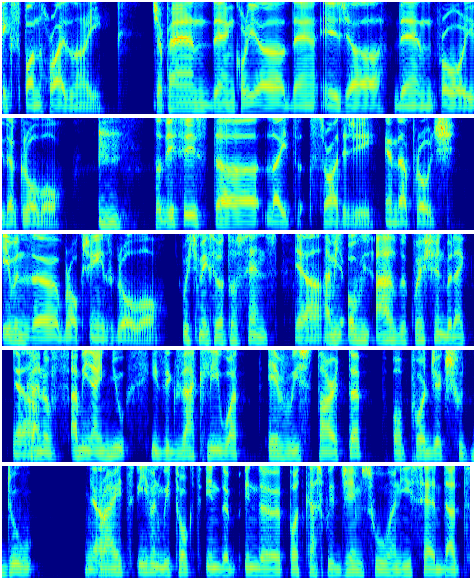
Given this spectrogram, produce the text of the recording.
expand horizontally. Japan, then Korea, then Asia, then probably the global. Mm. so this is the right strategy and approach, even though blockchain is global. Which makes a lot of sense. Yeah. I mean, obviously, asked the question, but I Yeah. kind of, I mean, I knew it's exactly what every startup or project should do, yeah. right? Even we talked in the in the podcast with James Hu, and he said that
